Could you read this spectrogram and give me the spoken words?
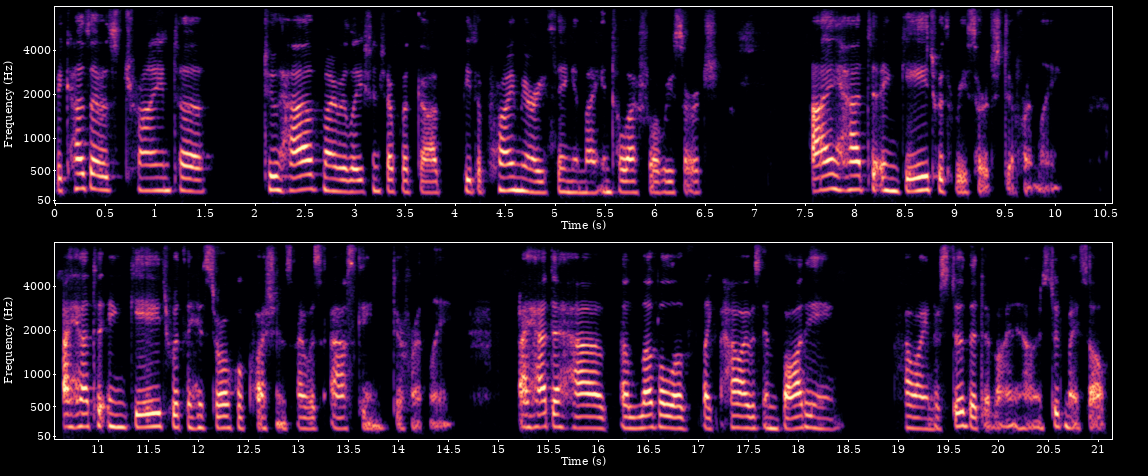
because I was trying to to have my relationship with God be the primary thing in my intellectual research. I had to engage with research differently. I had to engage with the historical questions I was asking differently. I had to have a level of like how I was embodying how I understood the divine, how I understood myself,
